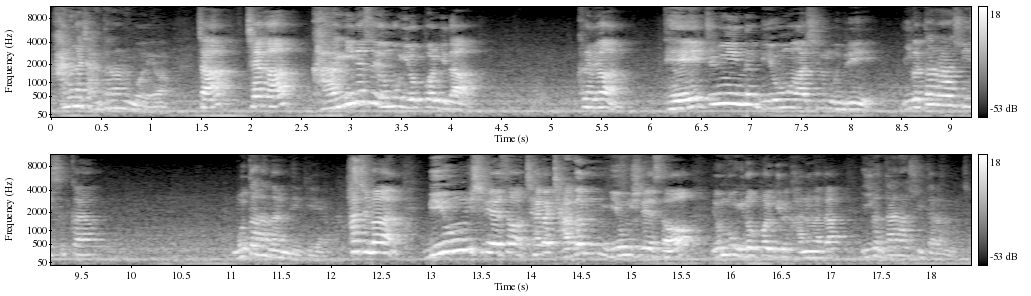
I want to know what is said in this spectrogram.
가능하지 않다는 거예요. 자, 제가 강인에서 연봉 1억 벌기다. 그러면 대중에 있는 미용하시는 분들이 이걸 따라 할 수 있을까요? 못 따라한다는 얘기예요. 하지만 미용실에서 제가 작은 미용실에서 연봉 1억 벌기를 가능하다? 이건 따라 할 수 있다는 거죠.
